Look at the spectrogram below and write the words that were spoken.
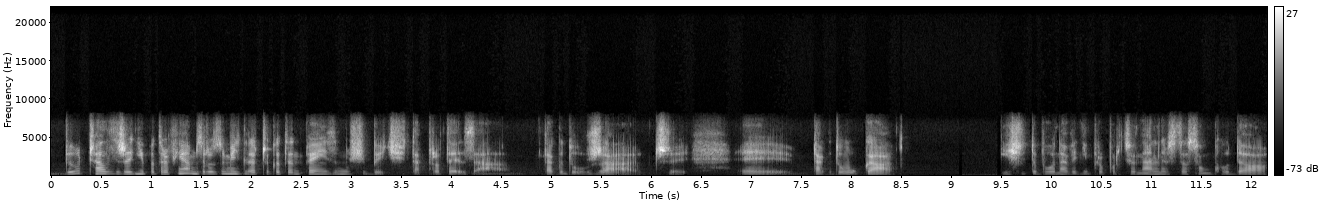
był czas, że nie potrafiłam zrozumieć, dlaczego ten penis musi być ta proteza tak duża, czy y, tak długa, jeśli to było nawet nieproporcjonalne w stosunku do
